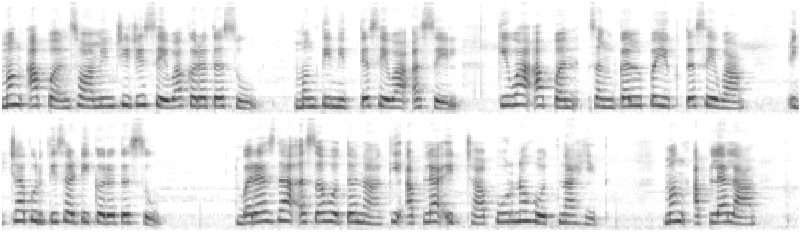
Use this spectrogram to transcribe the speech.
मग आपण स्वामींची जी सेवा करत असू मग ती नित्यसेवा असेल किंवा आपण संकल्पयुक्त सेवा इच्छापूर्तीसाठी करत असू बऱ्याचदा असं होतं ना की आपल्या इच्छा पूर्ण होत नाहीत. मग आपल्याला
